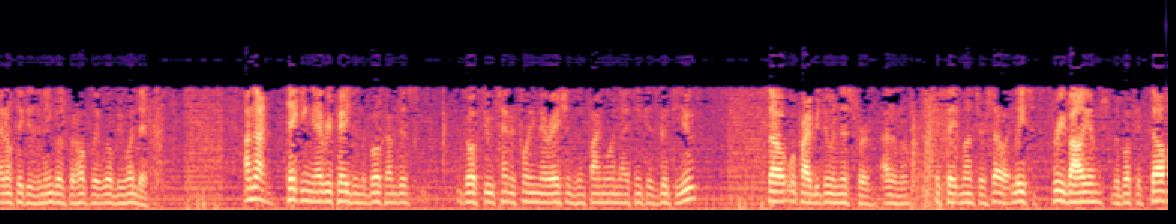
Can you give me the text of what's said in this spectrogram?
I don't think is in English, but hopefully it will be one day. I'm not taking every page in the book. I'm just go through 10 or 20 narrations and find one that I think is good to use. So we'll probably be doing this for, I don't know, six, eight months or so. At least three volumes, the book itself,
